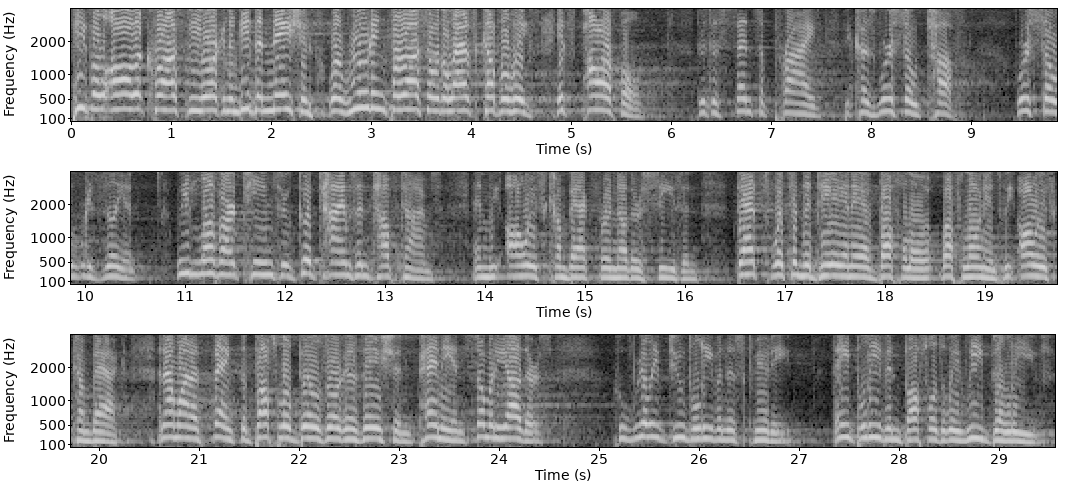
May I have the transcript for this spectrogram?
People all across New York, and indeed the nation, were rooting for us over the last couple of weeks. It's powerful. There's a sense of pride because we're so tough. We're so resilient. We love our team through good times and tough times, and we always come back for another season. That's what's in the DNA of Buffalo, Buffalonians. We always come back. And I want to thank the Buffalo Bills organization, Penny, and so many others who really do believe in this community. They believe in Buffalo the way we believe.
